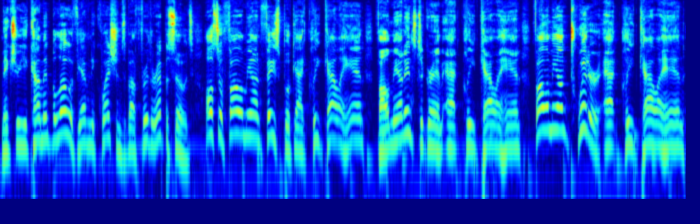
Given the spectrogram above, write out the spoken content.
Make sure you comment below if you have any questions about further episodes. Also, follow me on Facebook at Cleat Callahan. Follow me on Instagram at Cleat Callahan. Follow me on Twitter at Cleat Callahan.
